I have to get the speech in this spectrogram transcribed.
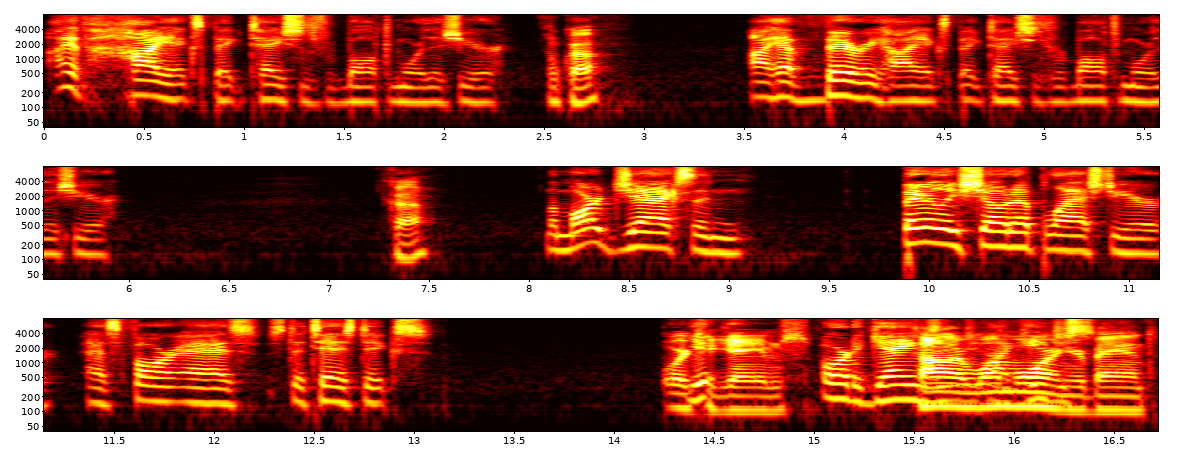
I have high expectations for Baltimore this year. okay. I have very high expectations for Baltimore this year. Okay. Lamar Jackson barely showed up last year as far as statistics Or Yeah. to games. or the games. Tyler, Like, one he more in your band.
